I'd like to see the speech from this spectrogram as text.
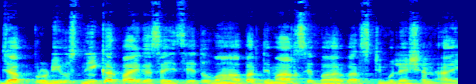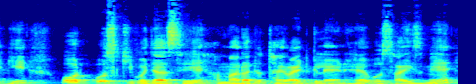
जब प्रोड्यूस नहीं कर पाएगा सही से तो वहाँ पर दिमाग से बार बार स्टिमुलेशन आएगी और उसकी वजह से हमारा जो थायराइड ग्लैंड है, वो साइज़ में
